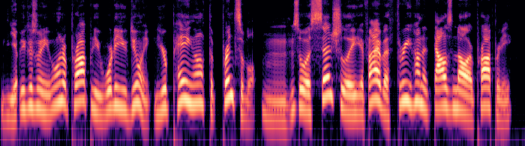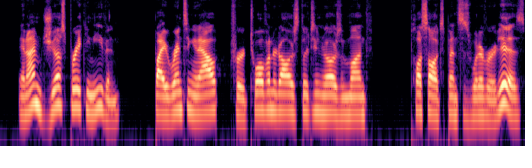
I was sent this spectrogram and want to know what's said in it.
Yep. Because when you own a property, what are you doing? You're paying off the principal. Mm-hmm. So essentially, if I have a three hundred thousand dollar property and I'm just breaking even by renting it out for twelve hundred dollars, thirteen dollars a month, plus all expenses, whatever it is,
